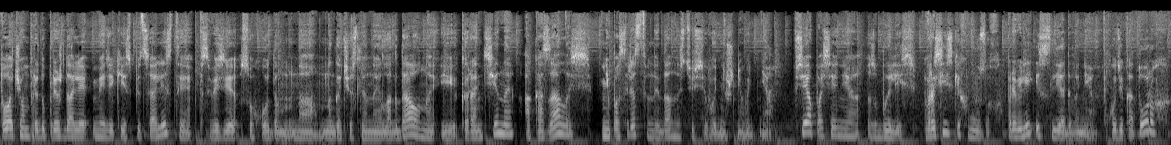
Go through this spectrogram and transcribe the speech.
То, о чем предупреждали медики и специалисты в связи с уходом на многочисленные локдауны и карантины, оказалось непосредственной данностью сегодняшнего дня. Все опасения сбылись. В российских вузах провели исследования, в ходе которых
